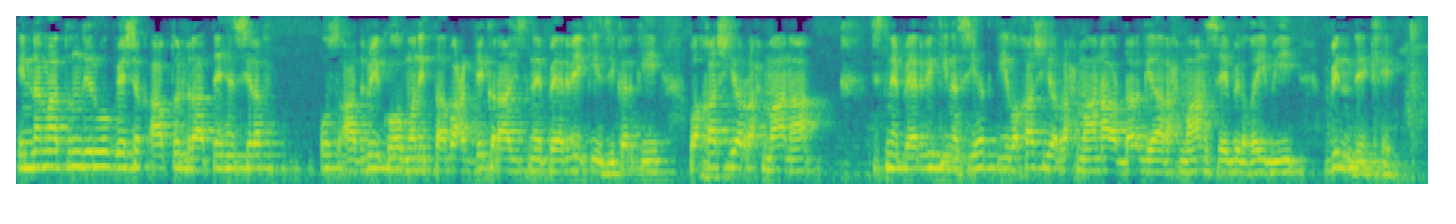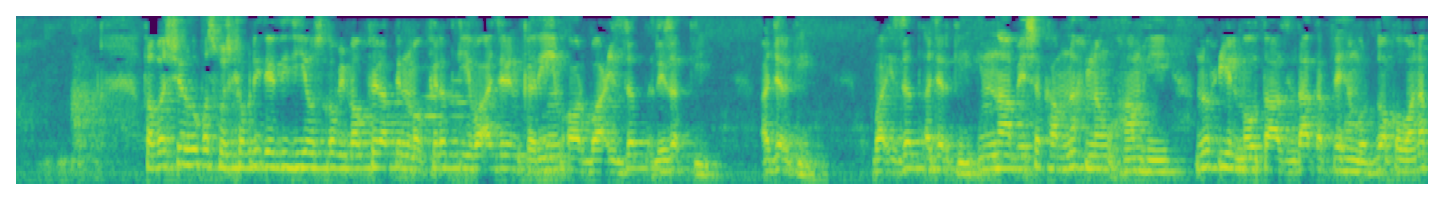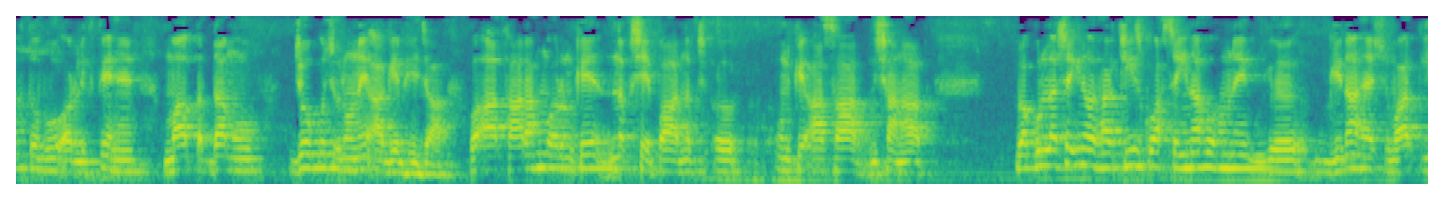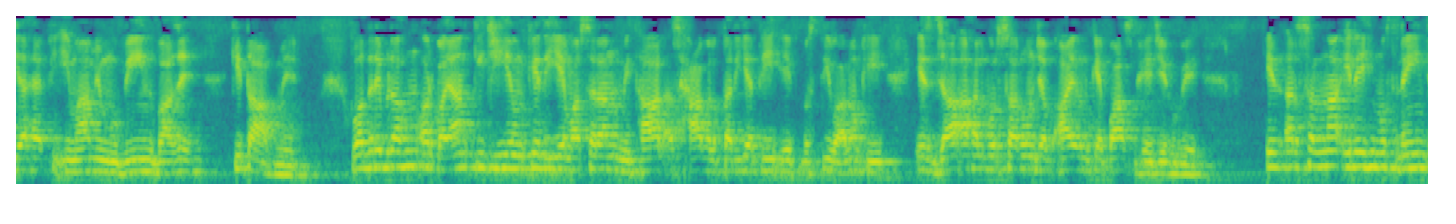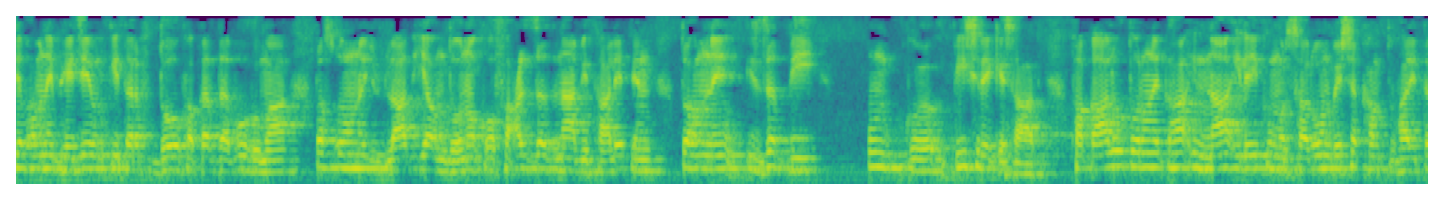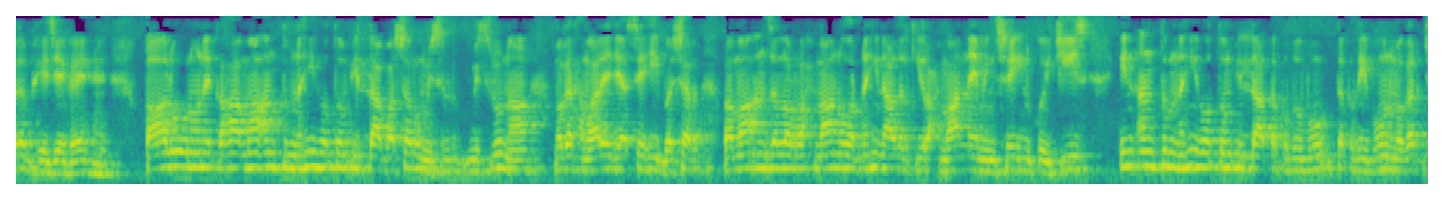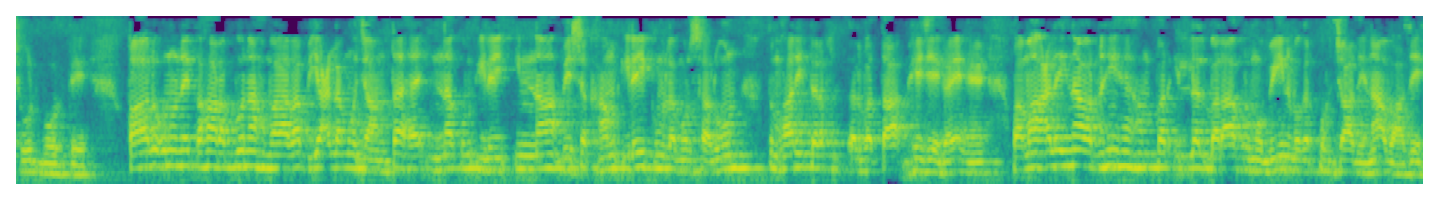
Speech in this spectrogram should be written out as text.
انما تنظر بے شک آپ تو ڈراتے ہیں صرف اس آدمی کو۔ من تبع ذکر جس نے پیروی کی، ذکر کی۔ وہ خشی الرحمانہ جس نے پیروی کی، نصیحت کی۔ وہ خشی الرحمانہ اور ڈر گیا رحمان سے بالغیبی، بن دیکھے۔ فبشر ہو، پس خوشخبری دے دیجیے اس کو بھی مغفرت مغفرت کی، و اجر کریم، اور باعزت رزق کی، اجر کی باعزت اجر کی۔ انا بے شک ہم نحن، ہم ہی نحی الموتا زندہ کرتے ہیں مردوں کو، ونکتب اور لکھتے ہیں ما قدموا، جو کچھ انہوں نے آگے بھیجا۔ وہ آثارہم اور ان کے نقش پا نقش، ان کے آثار، نشانات۔ وک اللہ شعین اور ہر چیز کو حسینہ ہو ہم نے گنا ہے، شمار کیا ہے فی امام مبین واضح کتاب میں۔ وضرب لہم اور بیان کیجیے ان کے لیے مثلا مثال اصحاب القریتی ایک بستی والوں کی۔ اس جا اہل مرسلون جب آئے ان کے پاس بھیجے ہوئے۔ از ارسلنا الیہ مسنین جب ہم نے بھیجے ان کی طرف دو فقط دبو ہما بس انہوں نے جٹلا دیا ان دونوں کو۔ فعززنا بثالث، تو ہم نے عزت دی ان کو تیسرے کے ساتھ۔ فقالو تو انہوں نے کہا، انا الیکم مرسلون، بے شک ہم تمہاری طرف بھیجے گئے ہیں۔ قالو انہوں نے کہا، ما انتم نہیں ہو تم الا بشر مثلنا، مگر ہمارے جیسے ہی بشر۔ وما انزل الرحمن، اور نہیں نازل کی رحمان نے من شیء کوئی چیز۔ ان انتم نہیں ہو تم الا تکذبون، مگر جھوٹ بولتے۔ قالو انہوں نے کہا، ربنا، ہمارا رب یعلم جانتا ہے، انکم الی انا بے شک ہم الیکم لمرسلون۔ تمہاری طرف البتہ بھیجے گئے ہیں۔ وما علینا، اور نہیں ہے ہم پر الا البلاغ المبین، مگر پہنچا دینا واضح۔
